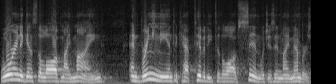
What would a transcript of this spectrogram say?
warring against the law of my mind, and bringing me into captivity to the law of sin which is in my members.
